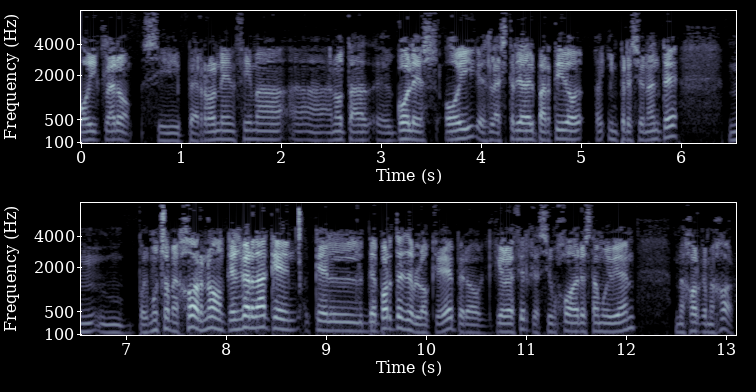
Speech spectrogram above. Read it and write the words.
hoy, claro, si Perrone encima ah, anota eh, goles hoy, es la estrella del partido eh, impresionante, mm, pues mucho mejor, ¿no? Aunque es verdad que, que el deporte es de bloque, ¿eh? pero quiero decir que si un jugador está muy bien, mejor que mejor.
